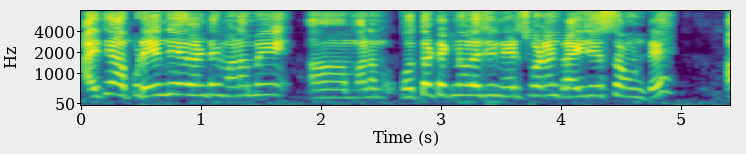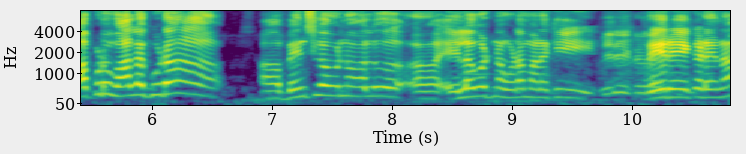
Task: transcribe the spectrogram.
అయితే అప్పుడు ఏం చేయాలంటే మనమే మనం కొత్త టెక్నాలజీ నేర్చుకోవడానికి ట్రై చేస్తూ ఉంటే అప్పుడు వాళ్ళకు కూడా బెంచ్లో ఉన్న వాళ్ళు ఎలగొట్టినా కూడా మనకి వేరే ఎక్కడైనా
